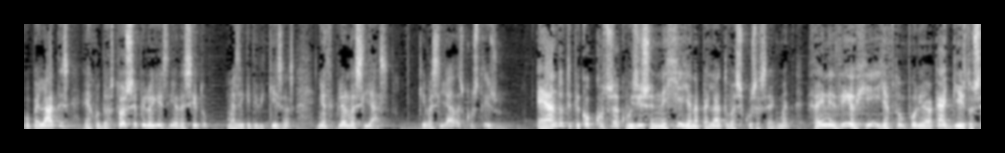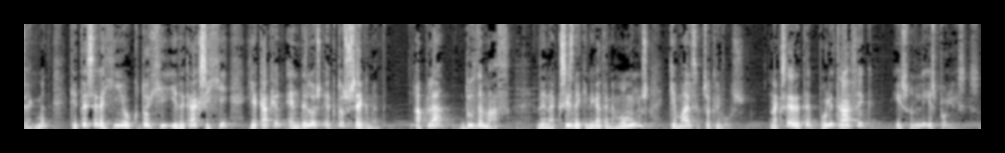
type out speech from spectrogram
Ο πελάτης, έχοντας τόσες επιλογές στη διάθεσή του, μαζί και τη δική σας, νιώθει πλέον βασιλιάς. Και οι βασιλιάδες κοστίζουν. Εάν το τυπικό κόστος acquisition είναι χ για ένα πελάτη του βασικού σας segment, θα είναι 2 χ για αυτόν που οριακά αγγίζει το segment και 4 χ, 8 χ ή 16 χ για κάποιον εντελώς εκτός του segment. Απλά do the math. Δεν αξίζει να κυνηγάτε νεμόμιλου και μάλιστα τους ακριβούς. Να ξέρετε, πολύ traffic ίσον λίγες πωλήσεις.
